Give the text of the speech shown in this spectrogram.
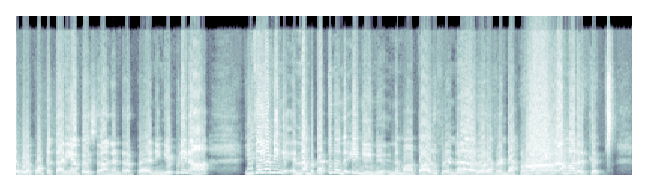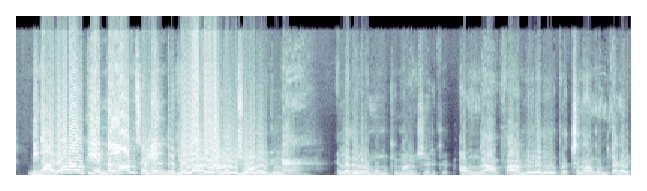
உங்களை கூப்பிட்டு தனியா பேசுறாங்கன்றப்ப நீங்க எப்படின்னா இதெல்லாம் நீங்க நம்ம டக்குனு வந்து ஏய் நீ என்னம்மா பாரு ஃப்ரெண்டா அரோரா ஃப்ரெண்டா மாதிரி இருக்கு. நீங்க அரோராவுக்கு என்னெல்லாம் சொல்லி இருந்திருக்கும் எல்லாத்தோட இன்னொரு விஷயம் ஒண்ணு இருக்குங்க. எல்லாத்தோட ரொம்ப முக்கியமான விஷயம் இருக்கு. அவங்க ஃபேமிலியில ஏதோ ஒரு பிரச்சனை அவங்க வந்துட்டாங்க. அது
